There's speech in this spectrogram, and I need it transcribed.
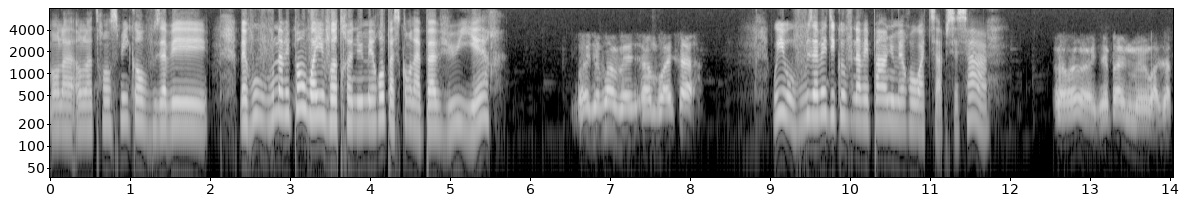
On l'a, on transmis quand vous avez. Mais vous, vous n'avez pas envoyé votre numéro parce qu'on l'a pas vu hier? Oui, je vais envoyer ça. Oui, vous avez dit que vous n'avez pas un numéro WhatsApp, c'est ça? Oui, oui, oui, je n'ai pas un numéro WhatsApp.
